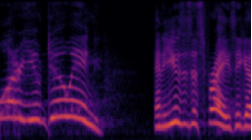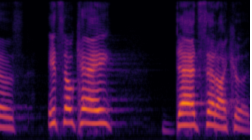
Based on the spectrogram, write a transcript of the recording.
What are you doing? And he uses this phrase. He goes, It's okay. Dad said I could.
